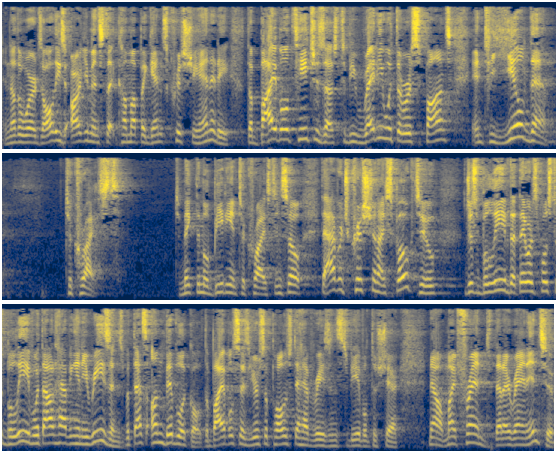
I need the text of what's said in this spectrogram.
In other words, all these arguments that come up against Christianity, the Bible teaches us to be ready with the response and to yield them to Christ, to make them obedient to Christ. And so the average Christian I spoke to just believed that they were supposed to believe without having any reasons. But that's unbiblical. The Bible says you're supposed to have reasons to be able to share. Now, my friend that I ran into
